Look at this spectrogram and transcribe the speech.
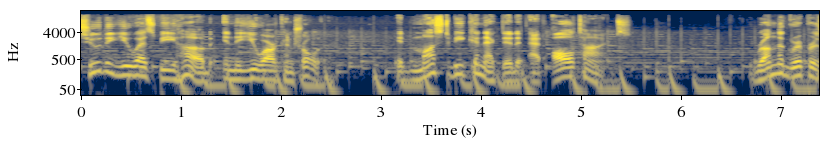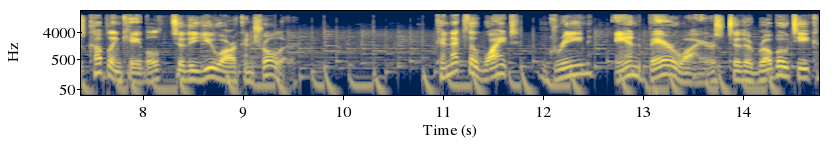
to the USB hub in the UR controller. It must be connected at all times run the gripper's coupling cable to the UR controller. Connect the white, green, and bare wires to the Robotiq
